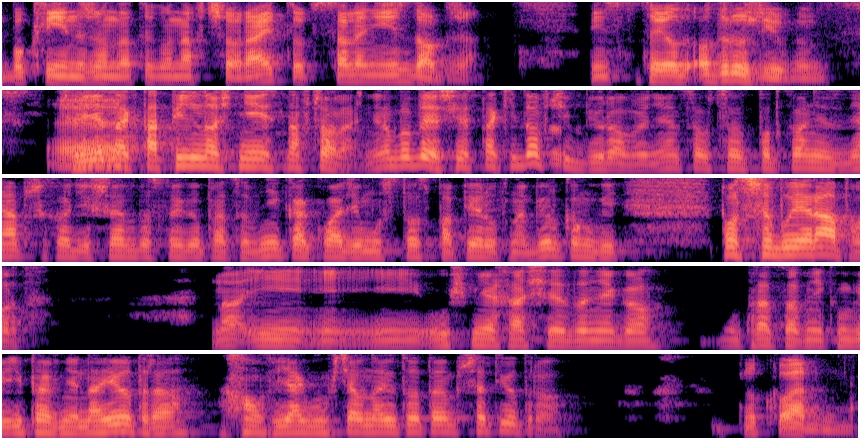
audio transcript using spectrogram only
bo klient żąda tego na wczoraj, to wcale nie jest dobrze. Więc tutaj od, odróżniłbym. Czyli jednak ta pilność nie jest na wczoraj. No bo wiesz, jest taki dowcip biurowy, nie? Co, co pod koniec dnia przychodzi szef do swojego pracownika, kładzie mu stos papierów na biurko, mówi, potrzebuję raport. No i, i, i uśmiecha się do niego pracownik, mówi, i pewnie na jutro. A on mówi, jakbym chciał na jutro, to bym przed jutro. Dokładnie.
